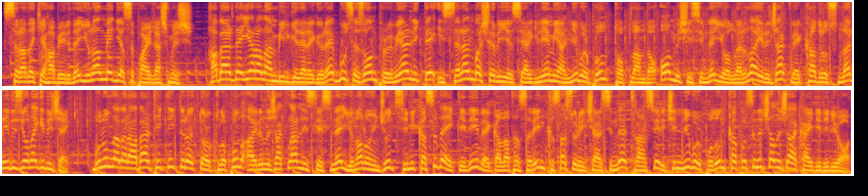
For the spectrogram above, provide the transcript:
Sıradaki haberi de Yunan medyası paylaşmış. Haberde yer alan bilgilere göre bu sezon Premier Lig'de istenen başarıyı sergileyemeyen Liverpool toplamda 15 isimle yollarını ayıracak ve kadrosunda revizyona gidecek. Bununla beraber teknik direktör Klopp'un ayrılacaklar listesine Yunan oyuncu Tsimikas'ı da eklediği ve Galatasaray'ın kısa süre içerisinde transfer için Liverpool'un kapısını çalacağı kaydediliyor.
